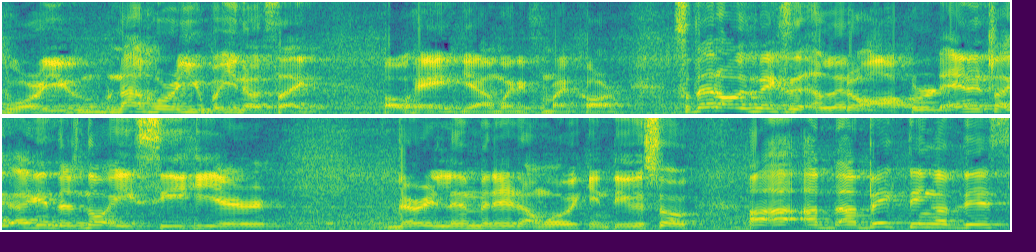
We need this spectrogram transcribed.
who are you? Not who are you, but you know, it's like, oh hey, yeah, I'm waiting for my car. So that always makes it a little awkward. And it's like, again, there's no AC here very limited on what we can do. So uh, a, a, big thing of this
